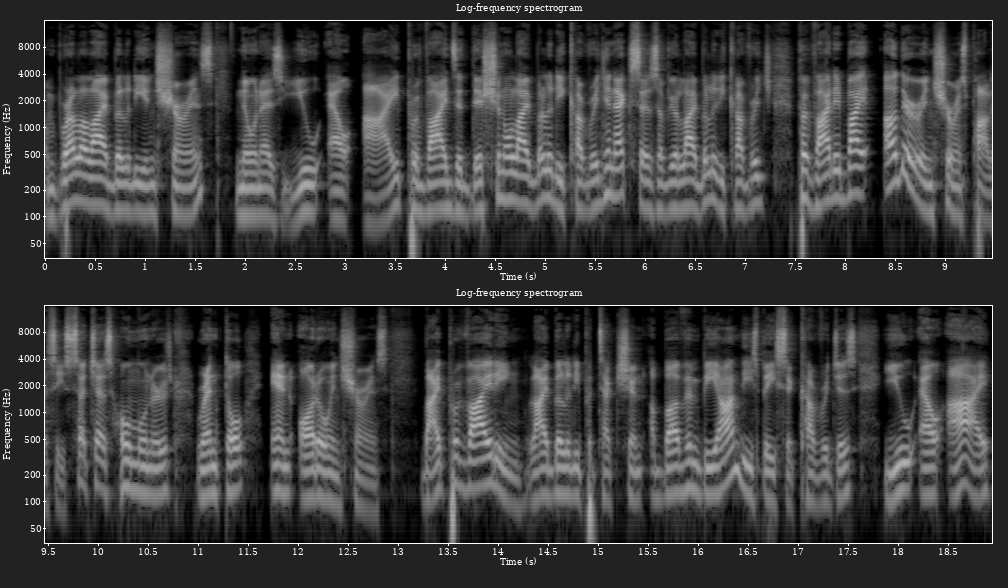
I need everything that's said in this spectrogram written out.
Umbrella liability insurance, known as ULI, provides additional liability coverage in excess of your liability coverage provided by other insurance policies, such as homeowners, rental, and auto insurance. By providing liability protection above and beyond these basic coverages, ULI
